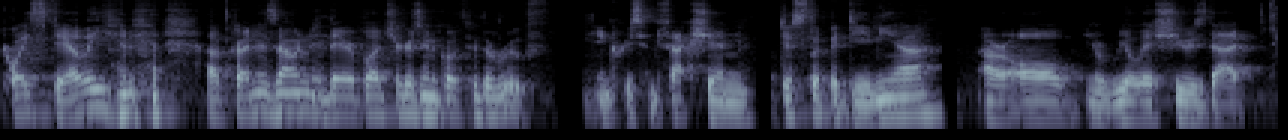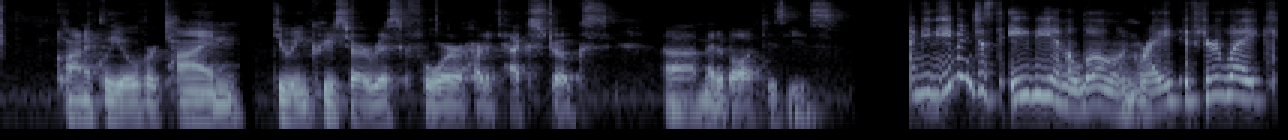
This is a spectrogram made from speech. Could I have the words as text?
twice daily of prednisone, their blood sugar is going to go through the roof. Increased infection, dyslipidemia are all you know, real issues that chronically over time do increase our risk for heart attack, strokes, uh, metabolic disease. I mean, even just AVN alone, right? If you're like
